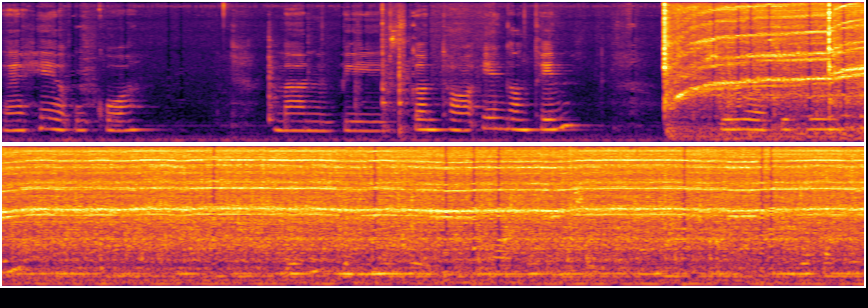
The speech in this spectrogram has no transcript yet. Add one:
er helt ok. Men vi skal ta en gang til. 20 sekunder til. Og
